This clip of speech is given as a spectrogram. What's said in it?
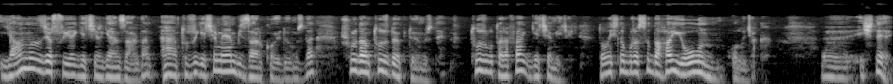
yalnızca suya geçirgen zardan ha, tuzu geçirmeyen bir zar koyduğumuzda şuradan tuz döktüğümüzde tuz bu tarafa geçemeyecek. Dolayısıyla burası daha yoğun olacak. Ee, işte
